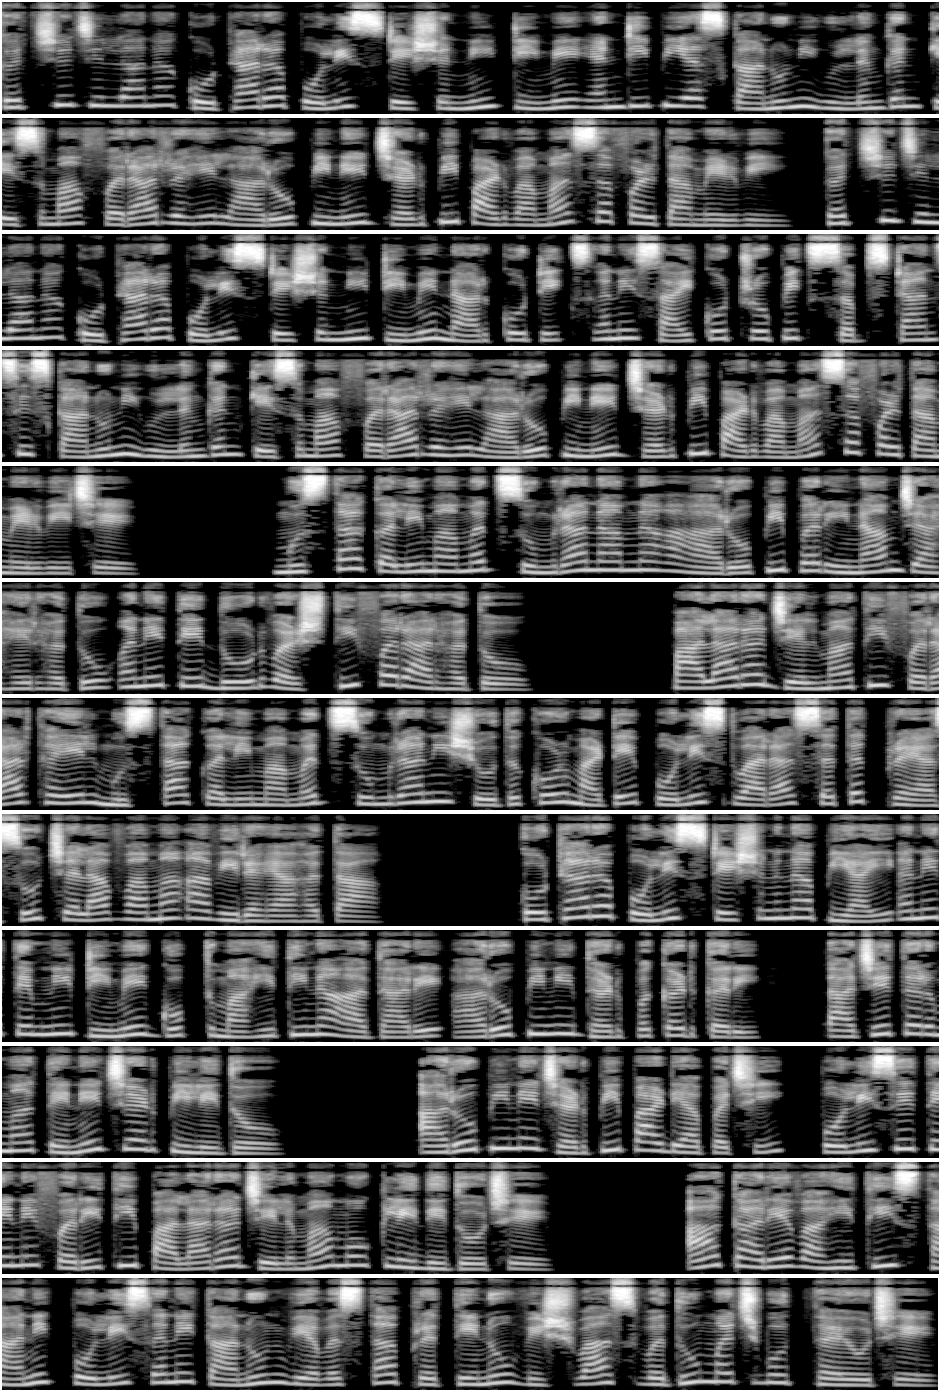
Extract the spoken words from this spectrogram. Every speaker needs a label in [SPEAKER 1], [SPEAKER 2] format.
[SPEAKER 1] કચ્છ જિલ્લાના કોઠારા પોલીસ સ્ટેશનની ટીમે એનડીપીએસ કાનૂની ઉલ્લંઘન કેસમાં ફરાર રહેલ આરોપીને ઝડપી પાડવામાં સફળતા મેળવી. કચ્છ જિલ્લાના કોઠારા પોલીસ સ્ટેશનની ટીમે નાર્કોટિક્સ અને સાયકોટ્રોપિક સબસ્ટાન્સીસ કાનૂની ઉલ્લંઘન કેસમાં ફરાર રહેલ આરોપીને ઝડપી પાડવામાં સફળતા મેળવી છે. મુસ્તાક અલી અહમદ સુમરા નામના આ આરોપી પર ઇનામ જાહેર હતું અને તે દોઢ વર્ષથી ફરાર હતો. પાલારા જેલમાંથી ફરાર થયેલ મુસ્તાક અલી મામદ સુમરાની શોધખોળ માટે પોલીસ દ્વારા સતત પ્રયાસો ચલાવવામાં આવી રહ્યા હતા. કોઠારા પોલીસ સ્ટેશનના પીઆઈ અને તેમની ટીમે ગુપ્ત માહિતીના આધારે આરોપીની ધરપકડ કરી, તાજેતરમાં તેને ઝડપી લીધો. આરોપીને ઝડપી પાડ્યા પછી, પોલીસે તેને ફરીથી પાલારા જેલમાં મોકલી દીધો છે. આ કાર્યવાહીથી સ્થાનિક પોલીસ અને કાનૂન વ્યવસ્થા પ્રત્યેનો વિશ્વાસ વધુ મજબૂત થયો છે.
